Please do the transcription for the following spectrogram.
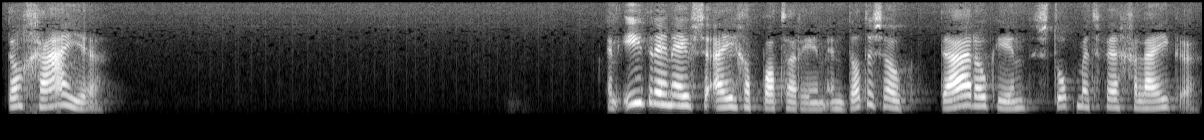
dan ga je. En iedereen heeft zijn eigen pad daarin. En dat is ook daar ook in, stop met vergelijken.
